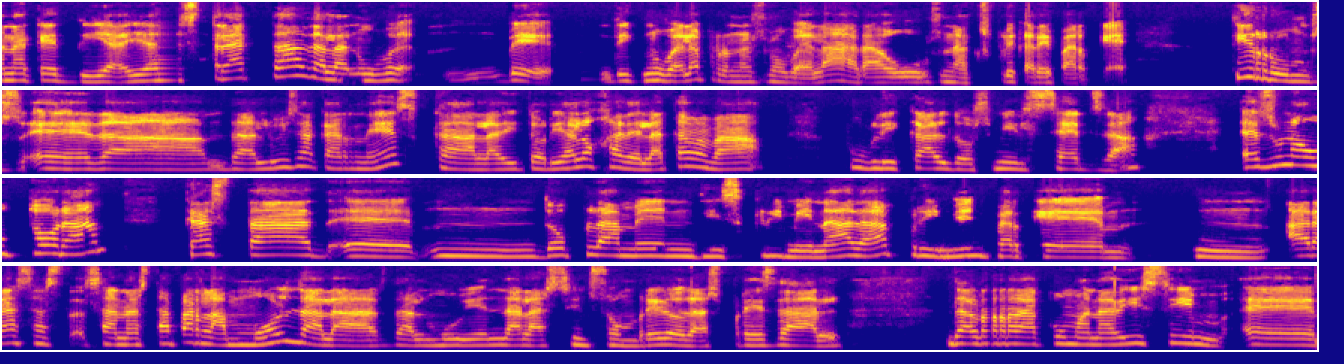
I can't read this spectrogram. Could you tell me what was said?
en aquest dia. I es tracta de la novel·la... Bé, dic novel·la, però no és novel·la, ara us n'explicaré per què. Tea-Rooms, eh, de, de Luisa Carnés, que l'editorial Hoja de Lata va publicar el 2016. És una autora que ha estat eh, mm, doblement discriminada, primer perquè ara s'est- se n'està parlant molt de les, del moviment de les Sin Sombrero després del, del recomanadíssim eh,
